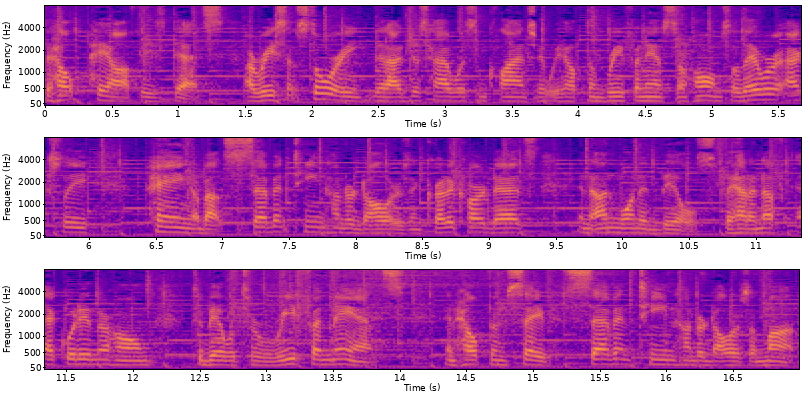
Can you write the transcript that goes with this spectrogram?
to help pay off these debts. A recent story that I just had with some clients that we helped them refinance their home. So they were actually paying about $1,700 in credit card debts and unwanted bills. They had enough equity in their home to be able to refinance and help them save $1,700 a month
